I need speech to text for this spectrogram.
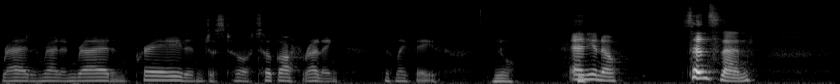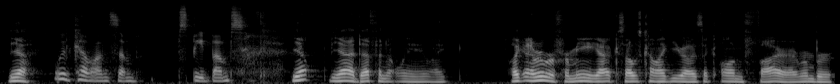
read and read and read and prayed and just oh, took off running with my faith. Yeah. And you know, since then Yeah. We've come on some speed bumps. Yep. Yeah, definitely. Like, like I remember for me, yeah, because I was kind of like you. I was like on fire. I remember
